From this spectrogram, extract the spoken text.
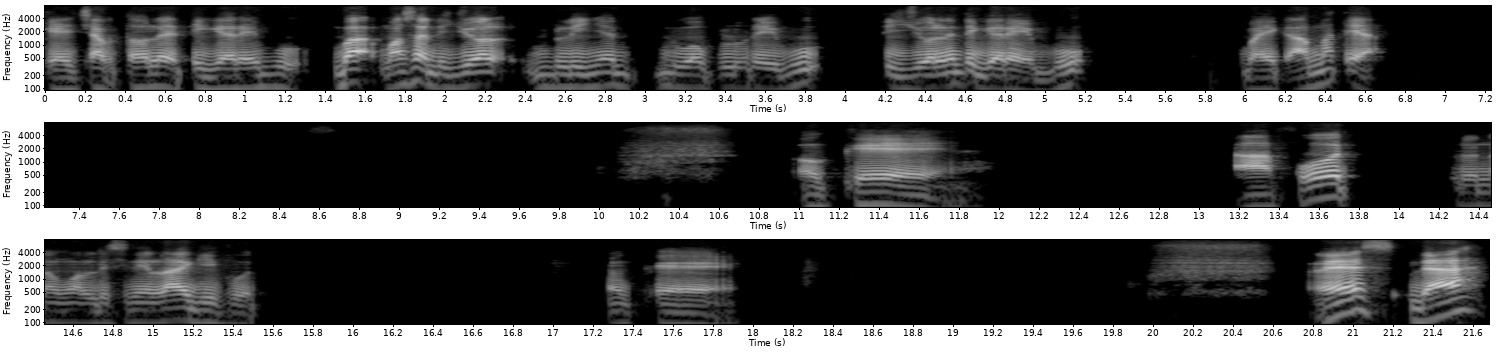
kecap tole 3000 mbak masa dijual belinya 20000 dijualnya 3000 baik amat ya oke ah Food lu nongol di sini lagi Food oke Wes, udah,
